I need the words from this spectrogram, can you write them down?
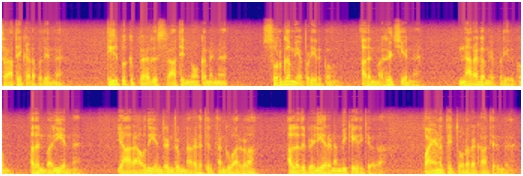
ஸ்ராத்தை கடப்பது என்ன? தீர்ப்புக்கு பிறகு ஸ்ராத்தின் நோக்கம் என்ன? சொர்க்கம் எப்படி இருக்கும்? அதன் மகிழ்ச்சி என்ன? நரகம் எப்படி இருக்கும்? அதன் வலி என்ன? யாராவது என்றென்றும் நரகத்தில் தங்குவார்களா? அல்லது வெளியேற நம்பிக்கை இருக்கிறதா? பயணத்தை தொடர காத்திருங்கள்.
